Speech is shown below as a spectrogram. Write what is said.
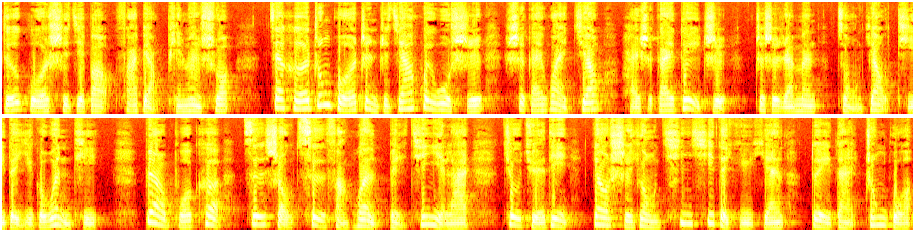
德国《世界报》发表评论说，在和中国政治家会晤时，是该外交还是该对峙？这是人们总要提的一个问题。贝尔伯克自首次访问北京以来，就决定要使用清晰的语言对待中国，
